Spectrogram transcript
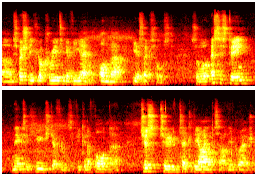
Um, especially if you're creating a VM on that ESX host. So SSD makes a huge difference if you can afford that just to take the IOPS out of the equation.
